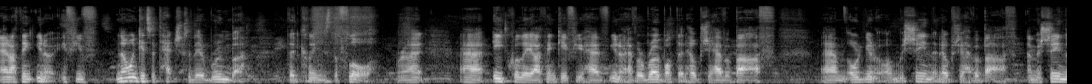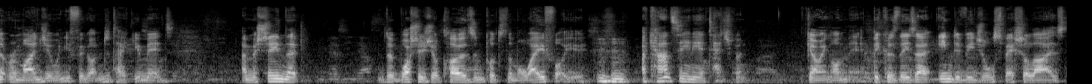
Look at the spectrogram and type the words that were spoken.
And I think you know if you've no one gets attached to their Roomba that cleans the floor, right? Uh, equally, I think if you have you know have a robot that helps you have a bath, um, or you know a machine that helps you have a bath, a machine that reminds you when you've forgotten to take your meds, a machine that that washes your clothes and puts them away for you, mm-hmm. I can't see any attachment going on there because these are individual specialized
